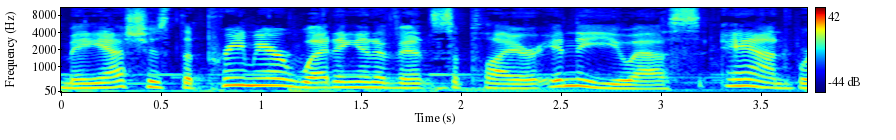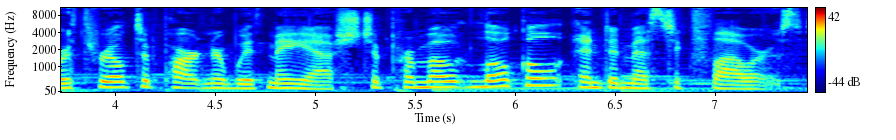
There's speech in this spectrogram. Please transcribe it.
Mayesh is the premier wedding and event supplier in the U.S., and we're thrilled to partner with Mayesh to promote local and domestic flowers,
